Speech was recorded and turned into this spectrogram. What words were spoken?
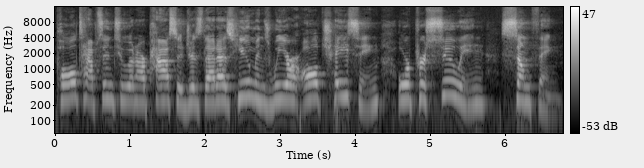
Paul taps into in our passage is that as humans, we are all chasing or pursuing something.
